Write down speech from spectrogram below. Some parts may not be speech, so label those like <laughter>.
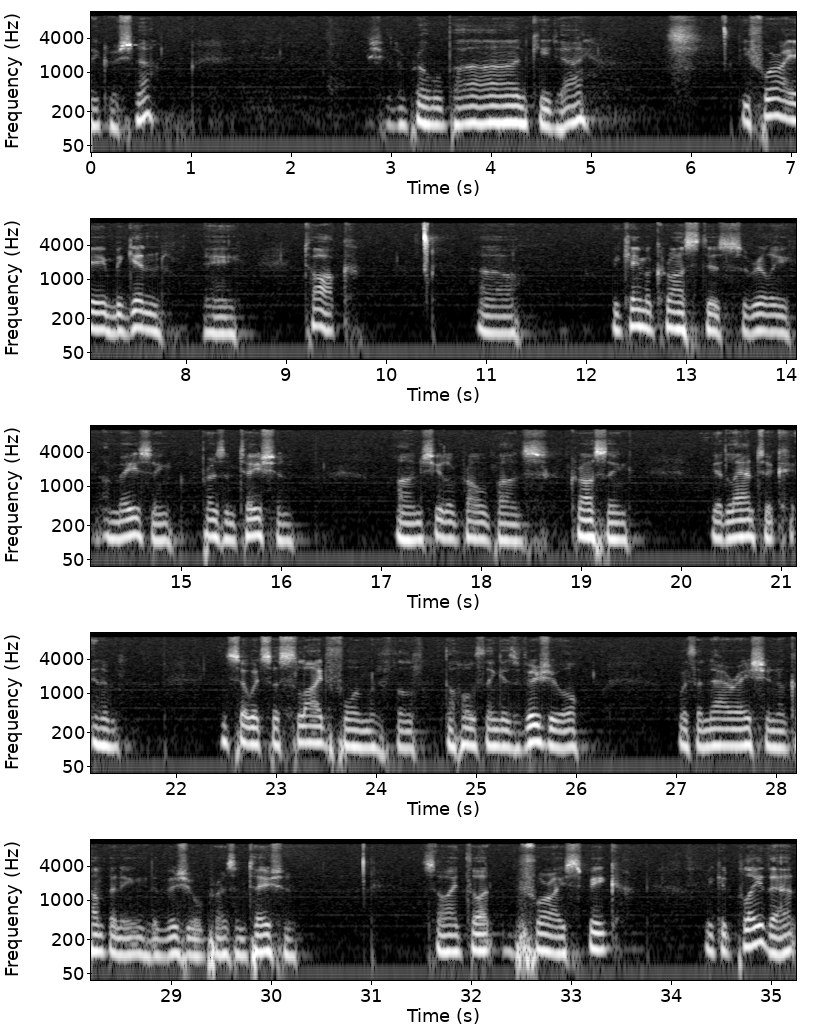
Hare Krishna. Srila Prabhupada Ki Jai. Before I begin a talk, uh, we came across this really amazing presentation on Srila Prabhupada's crossing the Atlantic in a and so it's a slide form of the, the whole thing is visual with a narration accompanying the visual presentation. So I thought before I speak, we could play that.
